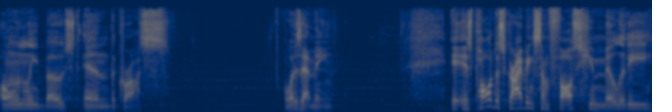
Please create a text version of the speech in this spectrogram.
only boast in the cross. What does that mean? Is Paul describing some false humility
